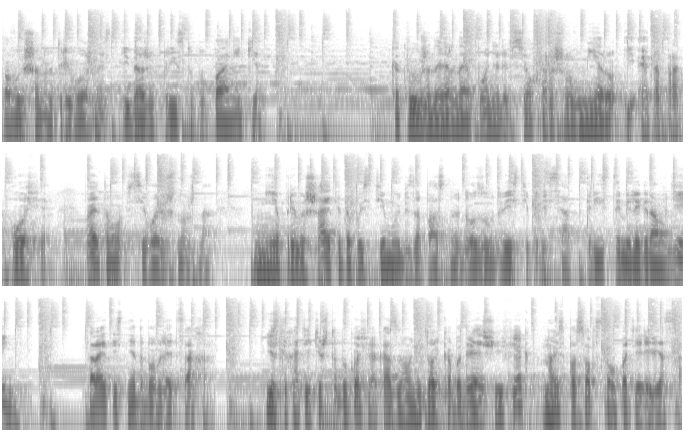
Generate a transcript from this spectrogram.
повышенную тревожность и даже приступы паники. Как вы уже, наверное, поняли, все хорошо в меру, и это про кофе, поэтому всего лишь нужно не превышайте допустимую безопасную дозу в 250-300 мг в день. Старайтесь не добавлять сахар. Если хотите, чтобы кофе оказывал не только бодрящий эффект, но и способствовал потере веса.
